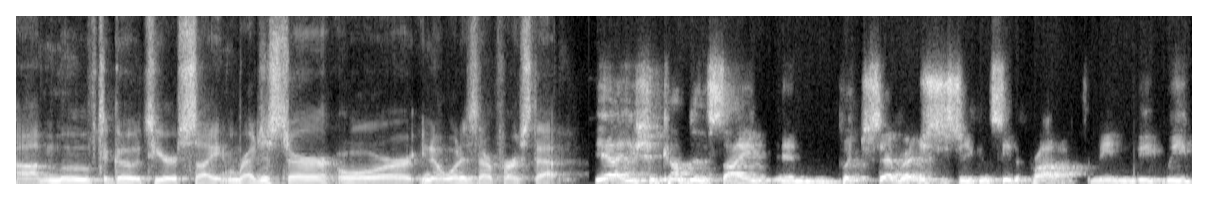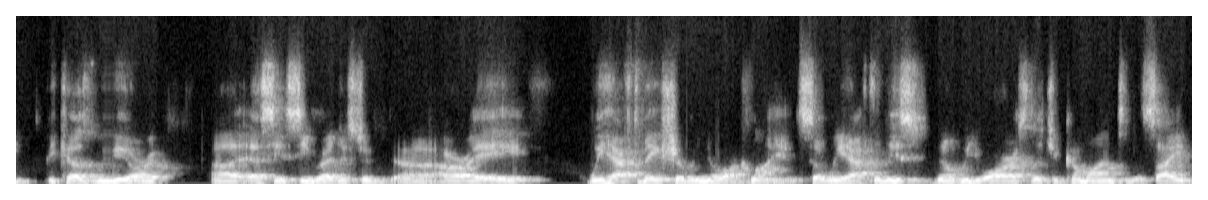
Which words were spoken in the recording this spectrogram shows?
uh, move to go to your site and register, or you know, what is their first step? Yeah, you should come to the site and put set register so you can see the product. I mean, we we because we are uh, SEC registered uh, RIA, we have to make sure we know our clients. So we have to at least know who you are, so that you come onto the site,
